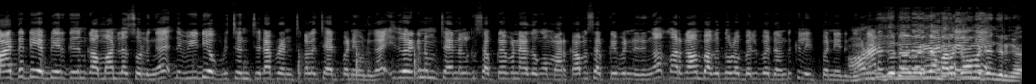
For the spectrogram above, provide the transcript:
பார்த்துட்டு எப்படி இருக்குதுன்னு கமெண்ட்ல சொல்லுங்க. இந்த வீடியோ பிடிச்சிருந்துச்சுன்னா ஃப்ரெண்ட்ஸ்க்கெல்லாம் ஷேர் பண்ணி விடுங்க. இது வரைக்கும் நம்ம சேனலுக்கு சப்ஸ்கிரைப் பண்ணாதவங்க மறக்காம சப்ஸ்கிரைப் பண்ணிடுங்க. மறக்காம பக்கத்துல பெல் பட்டன் வந்து கிளிக் பண்ணிடுங்க. மறக்காம செஞ்சிருங்க.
